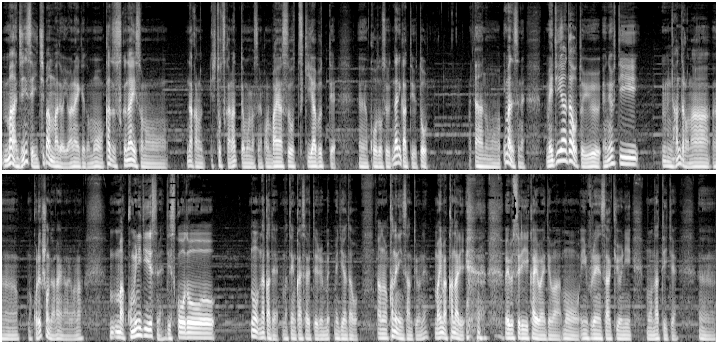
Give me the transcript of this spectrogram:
まあ人生一番までは言わないけども数少ないその中の一つかなって思いますね。このバイアスを突き破って、うん、行動する。何かっていうとあのー、今ですねメディア DAO という NFT、うん、なんだろうな、うんまあ、コレクションではないなあれはな。まあコミュニティですね。ディスコードの中で、まあ、展開されているメディア DAO あのカネリンさんというね、まあ、今かなり Web3 界隈ではもうインフルエンサー級にもうなっていて、うん、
